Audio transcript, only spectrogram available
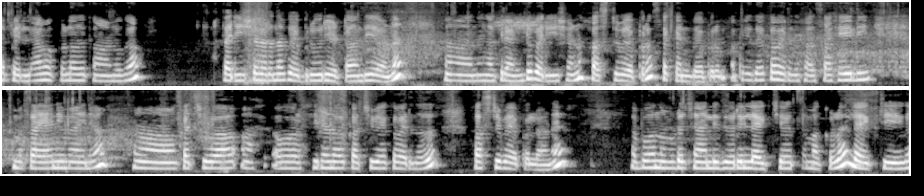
അപ്പോൾ എല്ലാ മക്കളും അത് കാണുക. പരീക്ഷ വരുന്ന ഫെബ്രുവരി എട്ടാം തീയതിയാണ്. നിങ്ങൾക്ക് രണ്ട് പരീക്ഷയാണ്. ഫസ്റ്റ് പേപ്പറും സെക്കൻഡ് പേപ്പറും അപ്പോൾ ഇതൊക്കെ വരുന്നത് സഹേലി സയാനി മൈന കച്ചുവ ഹിരണ കച്ചുവയൊക്കെ വരുന്നത് ഫസ്റ്റ് പേപ്പറിലാണ് അപ്പോൾ നമ്മുടെ ചാനൽ ഇതുവരെ ലൈക്ക് ചെയ്യാത്ത മക്കൾ ലൈക്ക് ചെയ്യുക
